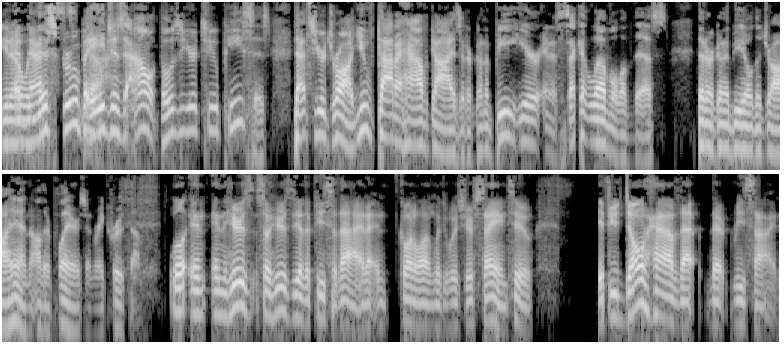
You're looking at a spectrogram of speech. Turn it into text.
You know, And when this group yeah. ages out, those are your two pieces. That's your draw. You've got to have guys that are going to be here in a second level of this that are going to be able to draw in other players and recruit them. Well, and, and here's, so here's the other piece of that and, and going along with what you're saying too. If you don't have that, that re-sign,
